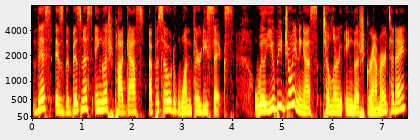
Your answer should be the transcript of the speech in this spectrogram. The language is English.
This is the Business English Podcast, episode 136. Will you be joining us to learn English grammar today?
